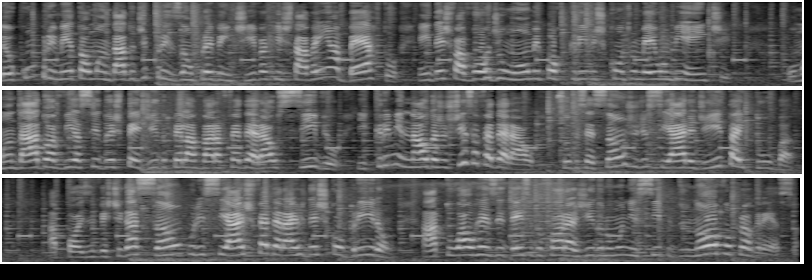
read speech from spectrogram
deu cumprimento ao mandado de prisão preventiva que estava em aberto em desfavor de um homem por crimes contra o meio ambiente. O mandado havia sido expedido pela Vara Federal Civil e Criminal da Justiça Federal, subseção judiciária de Itaituba. Após investigação, policiais federais descobriram a atual residência do foragido no município de Novo Progresso.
